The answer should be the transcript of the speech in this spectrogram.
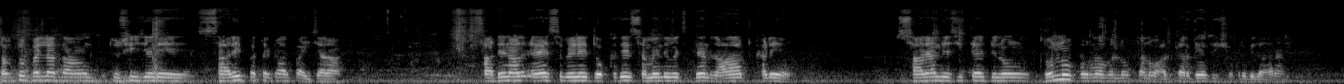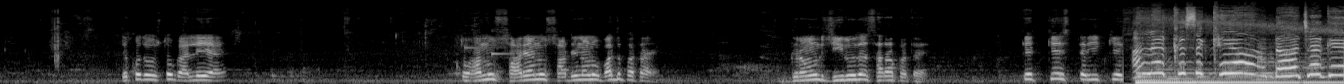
ਸਭ ਤੋਂ ਪਹਿਲਾਂ ਤਾਂ ਤੁਸੀਂ ਜਿਹੜੇ ਸਾਰੇ ਪੱਤਰਕਾਰ ਭਾਈਚਾਰਾ, ਸਾਡੇ ਨਾਲ ਇਸ ਵੇਲੇ ਦੁੱਖ ਦੇ ਸਮੇਂ ਦੇ ਵਿੱਚ ਦਿਨ ਰਾਤ ਖੜੇ ਹੋ। ਸਾਰਿਆਂ ਦੇ ਅਸੀਂ ਤਹਿ ਦਿਲੋਂ ਦੋਨੋਂ ਫੋਰਮਾਂ ਵੱਲੋਂ ਧੰਨਵਾਦ ਕਰਦੇ ਹਾਂ ਤੇ ਸ਼ੁਕਰਗੁਜ਼ਾਰ ਹਾਂ। ਦੇਖੋ ਦੋਸਤੋ, ਗੱਲ ਇਹ ਹੈ, ਤੁਹਾਨੂੰ ਸਾਰਿਆਂ ਨੂੰ ਸਾਡੇ ਨਾਲੋਂ ਵੱਧ ਪਤਾ ਹੈ। ਗਰਾਊਂਡ ਜ਼ੀਰੋ ਦਾ ਸਾਰਾ ਪਤਾ ਹੈ ਕਿ ਕਿਸ ਤਰੀਕੇ ਅਲਖ ਸਿੱਖਿਆ ਦਾ ਜਗੇ।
